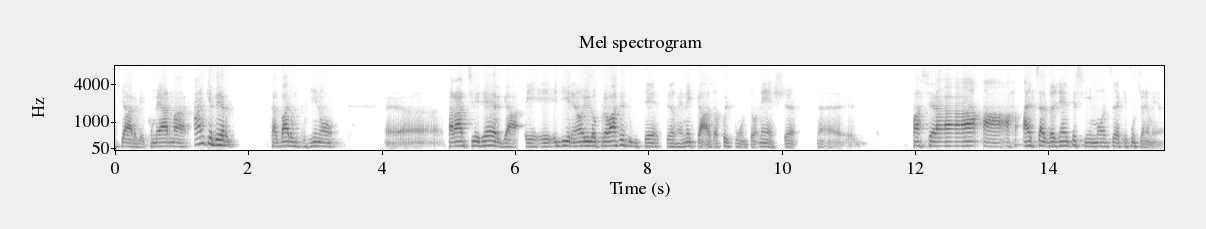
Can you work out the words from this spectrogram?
è chiaro che come arma, anche per salvare un pochino eh, pararsi le terga e, e, e, dire no, io le ho provate tutte, che nel caso a quel punto Nash eh, passerà a, a, al salvagente Simmons che funzioni o meno.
